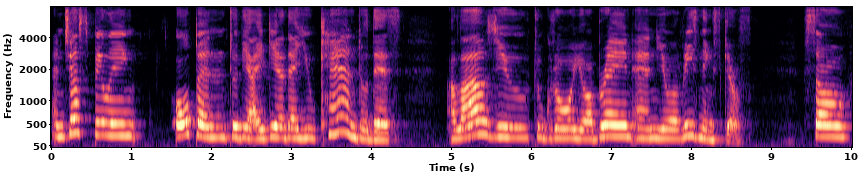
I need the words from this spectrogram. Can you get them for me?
and just being open to the idea that you can do this allows you to grow your brain and your reasoning skills. So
